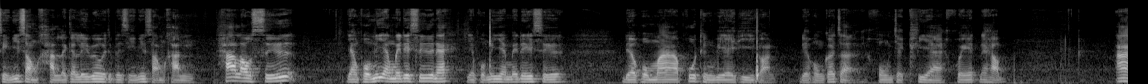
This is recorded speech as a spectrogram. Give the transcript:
สิ่งที่สำคัญแล้วก็เลเวลจะเป็นสิ่งที่สำคัญ ถ้าเราซื้ออย่างผมนี่ยังไม่ได้ซื้อนะอย่างผมนี่ยังไม่ได้ซื้อ เดี๋ยวผมมาพูดถึง VIP ก่อน เดี๋ยวผมก็จะคงจะเคลียร์เควสนะครับ อะ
